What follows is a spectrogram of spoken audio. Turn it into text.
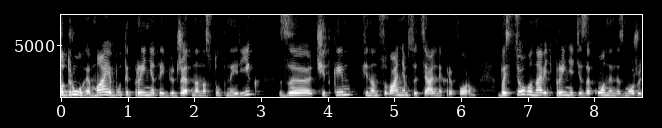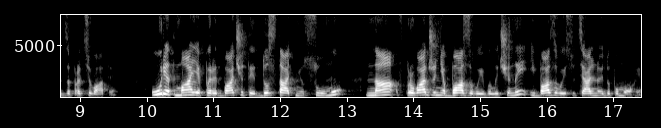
По-друге, має бути прийнятий бюджет на наступний рік з чітким фінансуванням соціальних реформ. Без цього навіть прийняті закони не зможуть запрацювати. Уряд має передбачити достатню суму на впровадження базової величини і базової соціальної допомоги.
